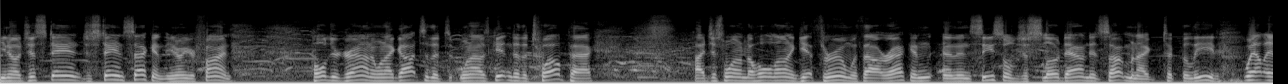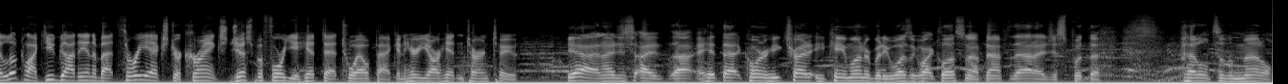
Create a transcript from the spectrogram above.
you know, just staying, just staying second. You know, you're fine. Hold your ground. And when I got to the, when I was getting to the 12 pack, I just wanted to hold on and get through him without wrecking, and then Cecil just slowed down, did something, and I took the lead. Well, it looked like you got in about three extra cranks just before you hit that 12 pack, and here you are hitting turn two. Yeah, and I just I, I hit that corner. He tried, he came under, but he wasn't quite close enough. And after that, I just put the pedal to the metal.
